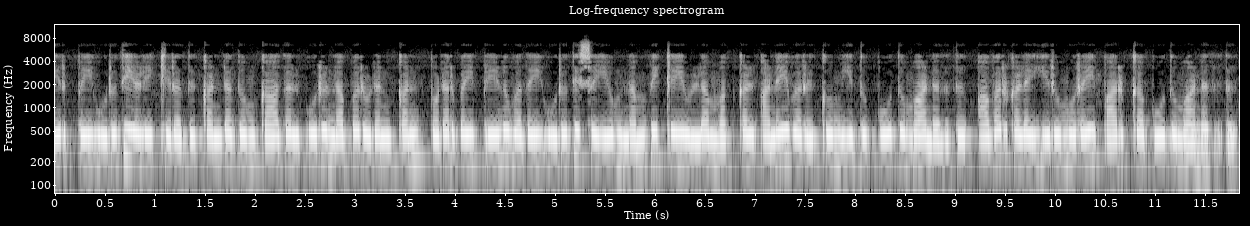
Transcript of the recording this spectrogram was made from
ஈர்ப்பை உறுதியளிக்கிறது. கண்டதும் காதல் ஒரு நபருடன் கண் தொடர்பை பேணுவதை உறுதி செய்யும் நம்பிக்கையுள்ள மக்கள் அனைவருக்கும் இது போதுமானது. அவர்களை இருமுறை பார்க்க போதுமானது.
